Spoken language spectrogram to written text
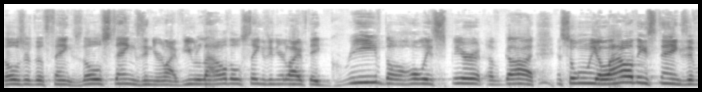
Those are the things, those things in your life. You allow those things in your life, they grieve the Holy Spirit of God. And so when we allow these things, if,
